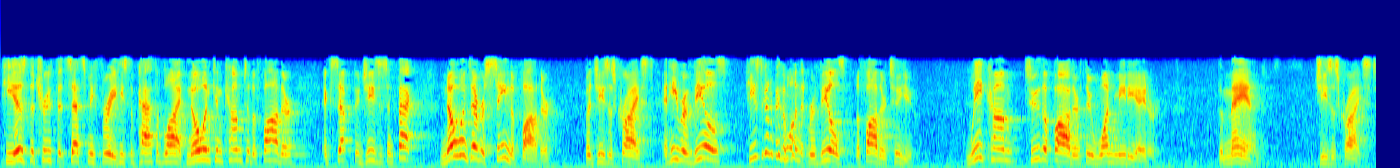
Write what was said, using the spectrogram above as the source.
He is the truth that sets me free. He's the path of life. No one can come to the Father except through Jesus. In fact, no one's ever seen the Father but Jesus Christ. And He reveals, He's going to be the one that reveals the Father to you. We come to the Father through one mediator, the man, Jesus Christ.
